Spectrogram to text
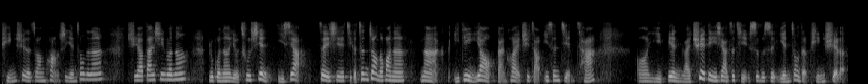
贫血的状况是严重的呢？需要担心了呢？如果呢有出现以下这些几个症状的话呢，那一定要赶快去找医生检查，呃，以便来确定一下自己是不是严重的贫血了。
